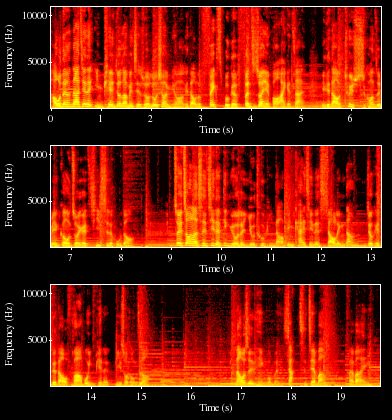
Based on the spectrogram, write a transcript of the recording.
好的，那今天的影片就到这边结束了。如果喜欢影片的话，可以到我的 Facebook 粉丝专页帮我按个赞，也可以到我 Twitch 实况这边跟我做一个及时的互动。最重要的是，记得订阅我的 YouTube 频道，并开启你的小铃铛，你就可以得到我发布影片的第一手通知哦。那我是李听，我们下次见吧，拜拜。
